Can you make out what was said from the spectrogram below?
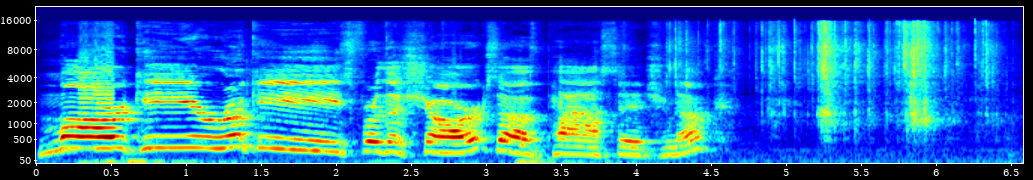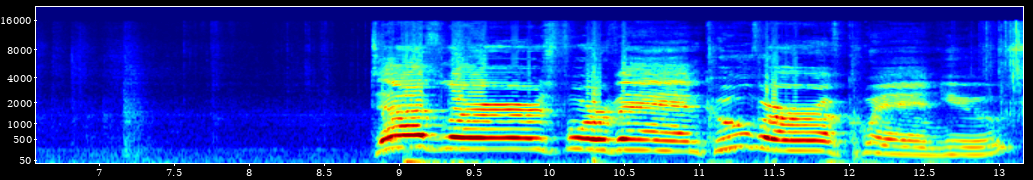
Marquee rookies for the Sharks of Passage Nook. Dazzlers for Vancouver of Quinn Hughes.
